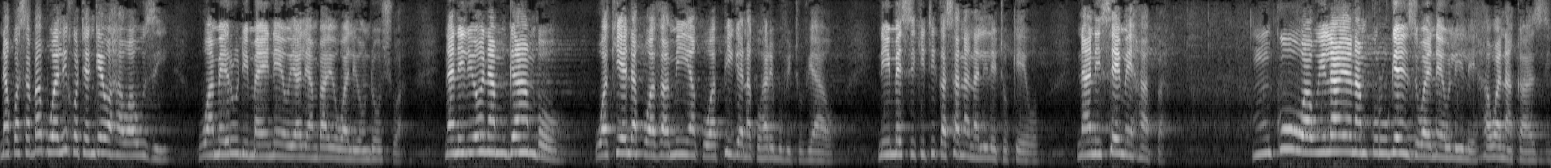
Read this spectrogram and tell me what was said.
na kwa sababu walikotengewa hawauzi, wamerudi maeneo yale ambayo waliondoshwa, na niliona mgambo wakienda kuwavamia, kuwapiga na kuharibu vitu vyao. Nimesikitika sana na lile tokeo, na niseme hapa, mkuu wa wilaya na mkurugenzi wa eneo lile hawana kazi.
